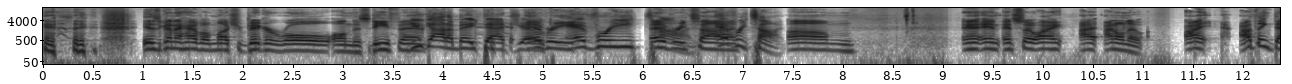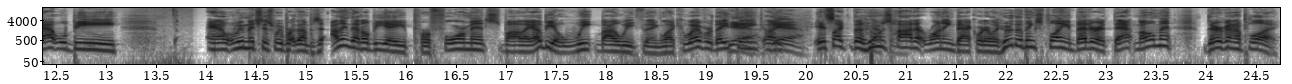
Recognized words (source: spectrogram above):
is going to have a much bigger role on this defense. You got to make that joke Every- every time. every time. Every time. Um, and, and and so I, I I don't know. I I think that will be. And we mentioned this when we brought that up. I think that'll be a performance by like that'll be a week by week thing. Like whoever they Yeah, think, like yeah. it's like the who's hot at running back or whatever. Like, who they think's playing better at that moment, they're gonna play.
